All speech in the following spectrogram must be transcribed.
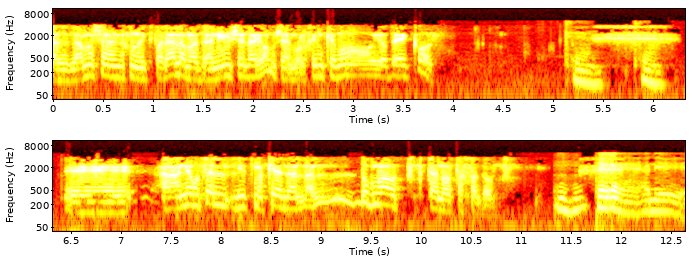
אז למה שאנחנו נתפלא על המדענים של היום, שהם הולכים כמו יודעי כל? כן. כן. אה, אני רוצה להתמקד על, על דוגמאות קטנות אחדות. מהמם. תראה, אני...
